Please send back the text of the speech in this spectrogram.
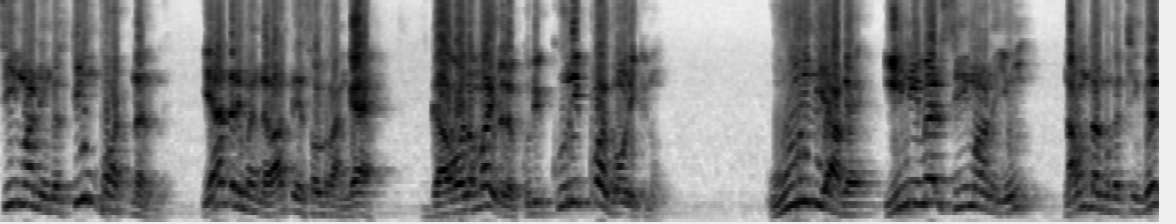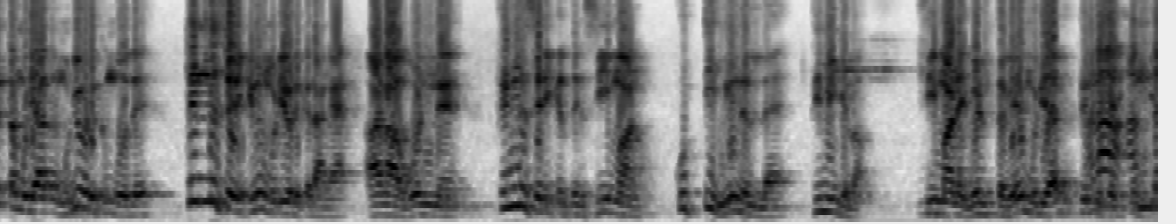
சீமான் எங்கள் டீம் பார்ட்னர்னு ஏன் தெரியுமா இந்த வார்த்தையை சொல்றாங்க? கவனமா இதுல குறி குறிப்பா கவனிக்கணும். உறுதியாக இனிமேல் சீமானையும் நாம் தமிழ் கட்சி வீழ்த்த முடியாத முடிவு எடுக்கும் போது தின்னு செரிக்கணும் முடிவு எடுக்கிறாங்க. ஆனா ஒண்ணு தின்னு செரிக்கிறதுக்கு சீமான் குட்டி மீன் இல்ல திமிங்கலாம். சீமானை வீழ்த்தவே முடியாது அந்த.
